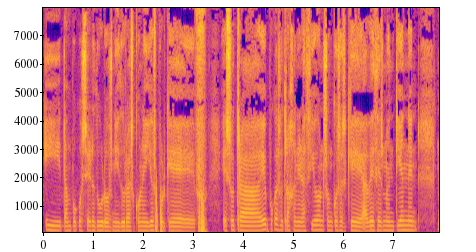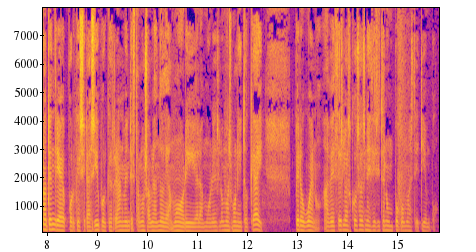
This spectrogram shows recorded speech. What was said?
y tampoco ser duros ni duras con ellos porque pff, es otra época, es otra generación, son cosas que a veces no entienden. No tendría por qué ser así porque realmente estamos hablando de amor y el amor es lo más bonito que hay. Pero bueno, a veces las cosas necesitan un poco más de tiempo.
